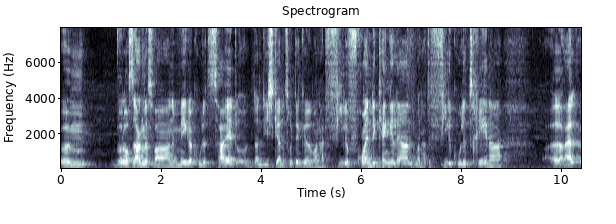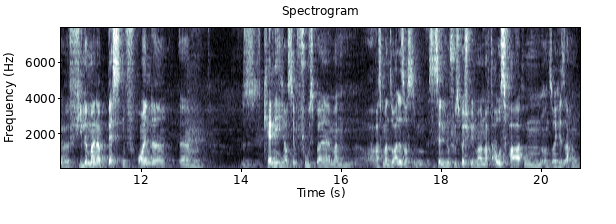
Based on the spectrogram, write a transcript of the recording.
Ähm, würde auch sagen, das war eine mega coole Zeit, an die ich gerne zurückdenke. Man hat viele Freunde kennengelernt, man hatte viele coole Trainer. Äh, äh, viele meiner besten Freunde ähm, kenne ich aus dem Fußball. Man, oh, was man so alles aus dem. Es ist ja nicht nur Fußballspielen, man macht Ausfahrten und solche Sachen.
